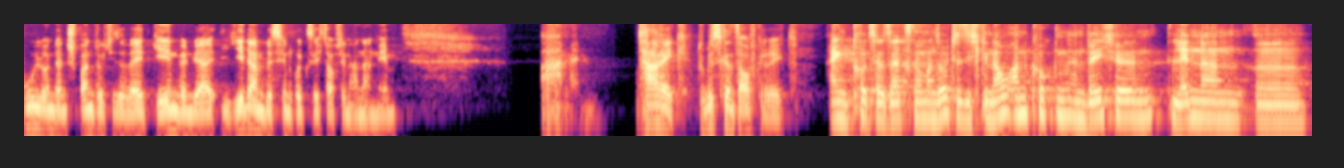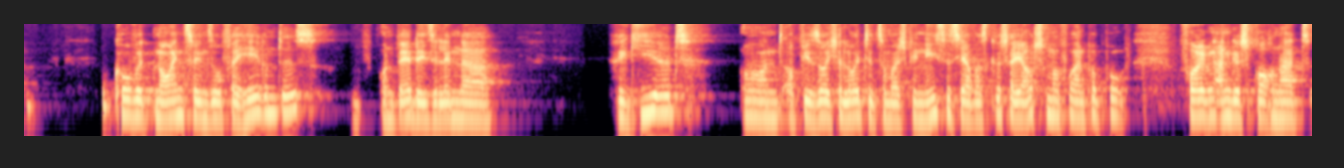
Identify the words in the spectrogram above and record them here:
cool und entspannt durch diese Welt gehen, wenn wir jeder ein bisschen Rücksicht auf den anderen nehmen. Amen. Tarek, du bist ganz aufgeregt. Ein kurzer Satz nur. Man sollte sich genau angucken, in welchen Ländern äh, Covid-19 so verheerend ist und wer diese Länder regiert und ob wir solche Leute zum Beispiel nächstes Jahr, was Grisha ja auch schon mal vor ein paar Folgen angesprochen hat,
